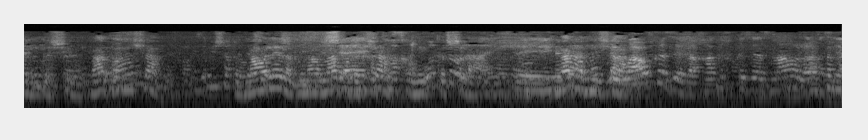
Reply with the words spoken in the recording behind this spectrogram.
אני בשיעור. מה את מרגישה? מה עולה לך? מה מרגישה? גדולה, איזה מה את מרגישה? וואו כזה, ואחר כך כזה, אז מה העולם הזה?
